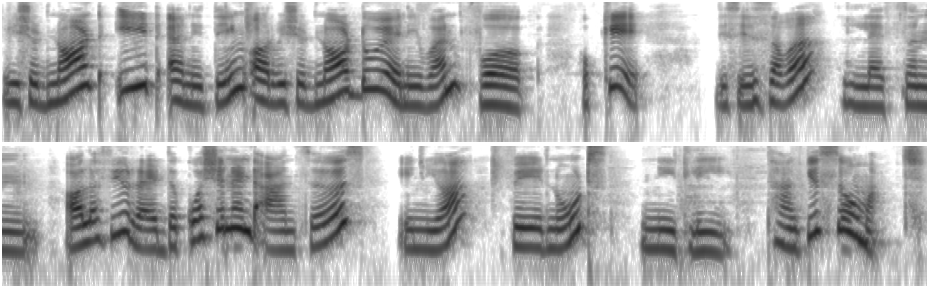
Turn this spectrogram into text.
we should not eat anything or we should not do anyone work. Okay. This is our lesson. All of you write the question and answers in your fair notes neatly. Thank you so much.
